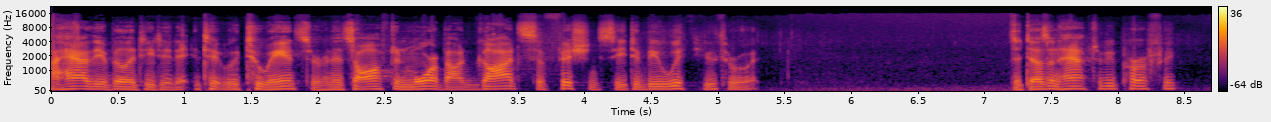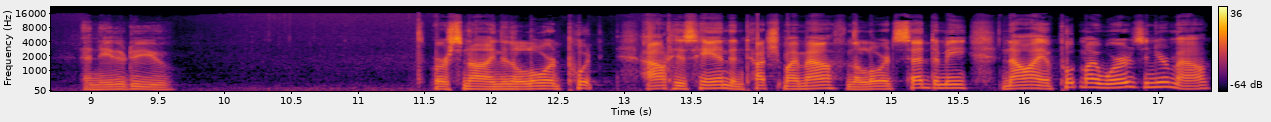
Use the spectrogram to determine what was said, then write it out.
I have the ability to, to, to answer, and it's often more about God's sufficiency to be with you through it. It doesn't have to be perfect, and neither do you. Verse 9 Then the Lord put out his hand and touched my mouth, and the Lord said to me, Now I have put my words in your mouth.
